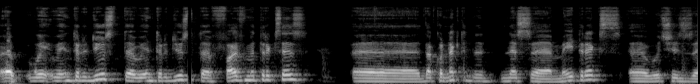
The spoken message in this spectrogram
uh, we, we introduced uh, we introduced five matrices uh, the connectedness uh, matrix, uh, which is uh,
